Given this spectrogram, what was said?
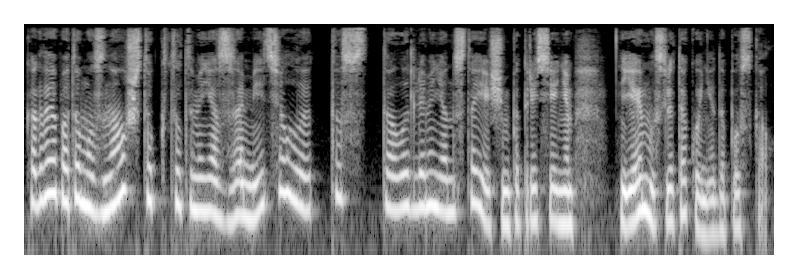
Когда я потом узнал, что кто-то меня заметил, это стало для меня настоящим потрясением. Я и мысли такой не допускал.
